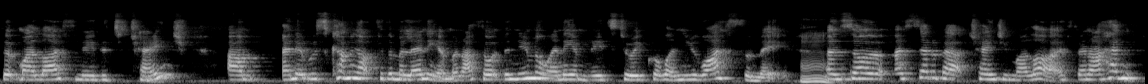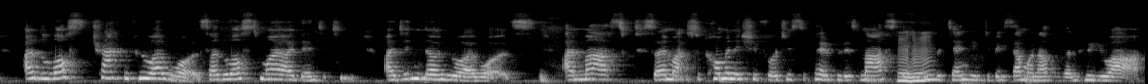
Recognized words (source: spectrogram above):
that my life needed to change. Um, and it was coming up for the millennium. And I thought the new millennium needs to equal a new life for me. Mm. And so I set about changing my life. And I hadn't, I'd lost track of who I was. I'd lost my identity. I didn't know who I was. I masked so much. The common issue for autistic people is masking and mm-hmm. pretending to be someone other than who you are.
